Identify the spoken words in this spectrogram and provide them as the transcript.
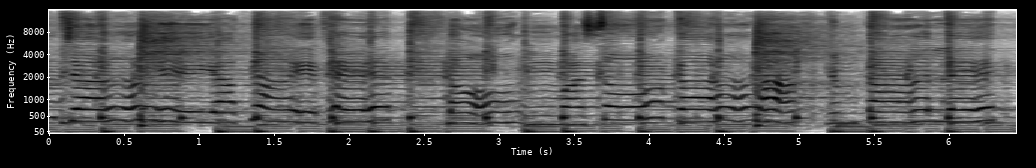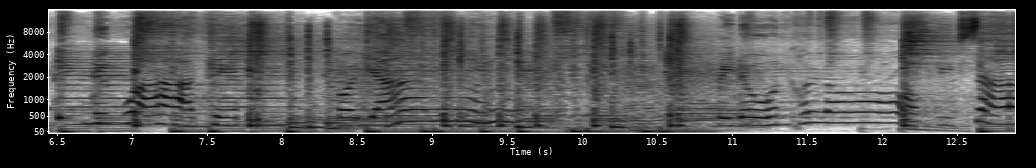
ำใจ อยากได้เพชรต้องมาโซกา น้ำตาเล็ด นึกว่าเข็ดก็ยัง ไปโดนเขาหลอกอีกซ้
